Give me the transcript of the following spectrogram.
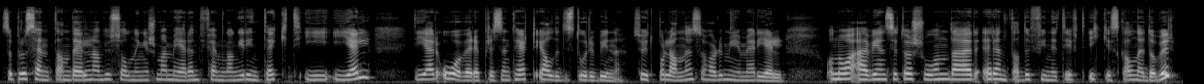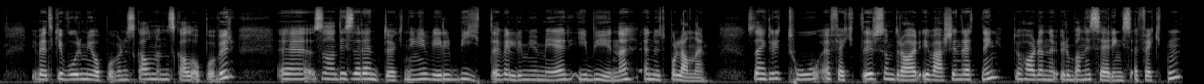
Så prosentandelen av husholdninger som har mer enn fem ganger inntekt i gjeld, de er overrepresentert i alle de store byene. Så ute på landet så har du mye mer gjeld. Og nå er vi i en situasjon der renta definitivt ikke skal nedover. Vi vet ikke hvor mye oppover den skal, men den skal oppover. Eh, sånn at disse renteøkningene vil bite veldig mye mer i byene enn ute på landet. Så det er egentlig to effekter som drar i hver sin retning. Du har denne urbaniseringseffekten,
